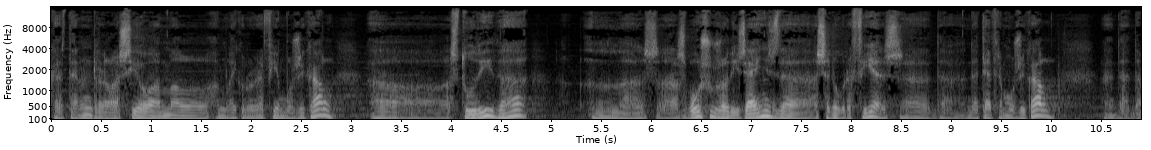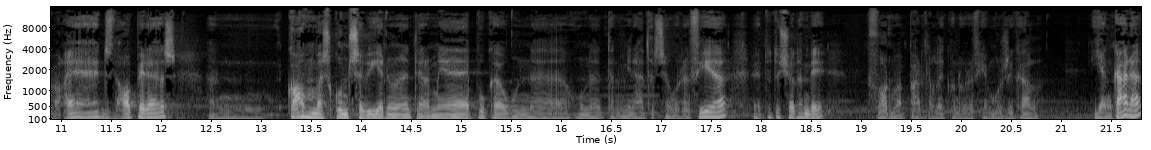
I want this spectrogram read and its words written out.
que tenen relació amb, el, amb la iconografia musical, eh, l'estudi de les esbossos o dissenys d'escenografies eh, de, de teatre musical, eh, de, de ballets, d'òperes, com es concebia en una determinada època una, una determinada escenografia, eh, tot això també forma part de la iconografia musical. I encara,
